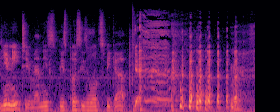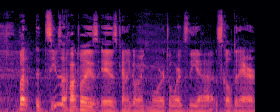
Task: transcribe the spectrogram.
You need to, man. These these pussies won't speak up. Yeah. but it seems that Hot Toys is kind of going more towards the uh, sculpted hair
